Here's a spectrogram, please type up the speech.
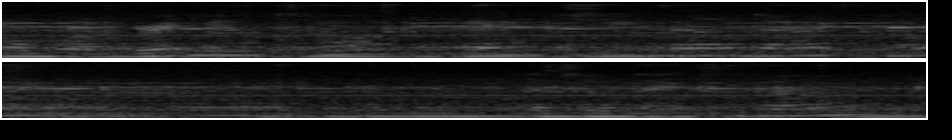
on oneradiotalk at gmail.com. Until next time,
